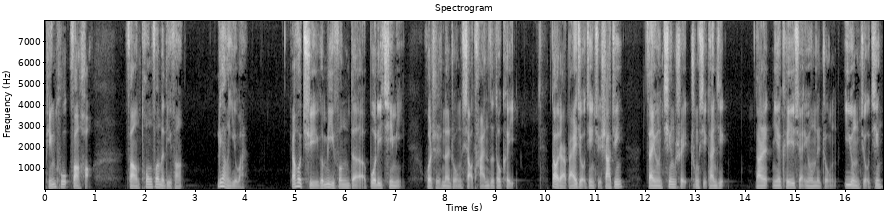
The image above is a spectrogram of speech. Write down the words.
平铺放好，放通风的地方晾一晚，然后取一个密封的玻璃器皿，或者是那种小坛子都可以。倒点白酒进去杀菌，再用清水冲洗干净。当然，你也可以选用那种医用酒精。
